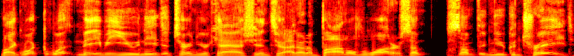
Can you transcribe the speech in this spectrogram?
Like what what maybe you need to turn your cash into I don't know bottled water some something you can trade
